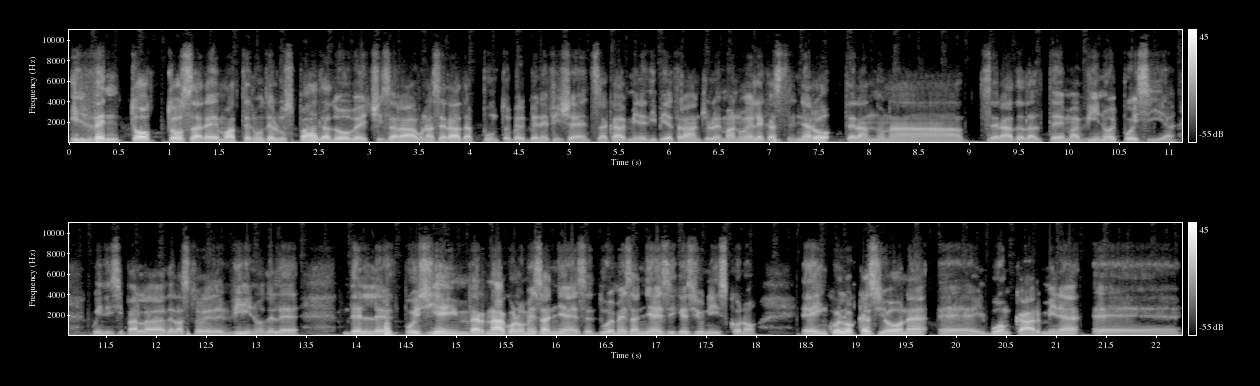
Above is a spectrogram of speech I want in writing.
il 28 saremo a Tenute Luspada dove ci sarà una serata appunto per beneficenza. Carmine Di Pietrangelo e Emanuele Castrignarò terranno una serata dal tema vino e poesia, quindi si parlerà della storia del vino, delle, delle poesie in vernacolo mesagnese, due mesagnesi che si uniscono e in quell'occasione eh, il buon Carmine eh,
